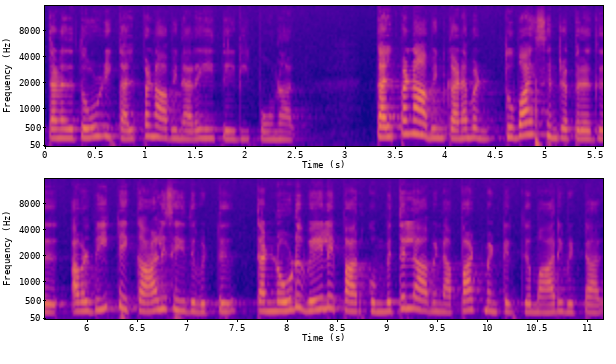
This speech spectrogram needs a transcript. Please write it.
தனது தோழி கல்பனாவின் அறையை தேடி போனாள். கல்பனாவின் கணவன் துபாய் சென்ற பிறகு அவள் வீட்டை காலி செய்துவிட்டு தன்னோடு வேலை பார்க்கும் மிதில்லாவின் அப்பார்ட்மெண்ட்டிற்கு மாறிவிட்டாள்.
